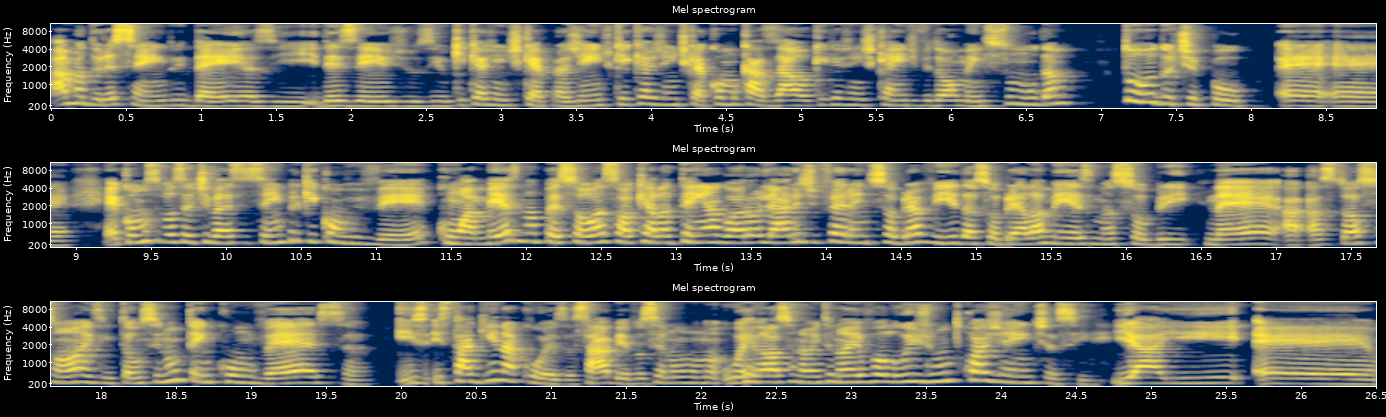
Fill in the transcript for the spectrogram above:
amadurecendo ideias e, e, desejos e o que, que a gente quer pra gente, o que, que a gente quer como casal, o que, que a gente quer individualmente. Isso muda tudo, tipo, é, é, é como se você tivesse sempre que conviver com a mesma pessoa, só que ela tem agora olhares diferentes sobre a vida, sobre ela mesma, sobre, né, a, as situações. Então, se não tem conversa, estagna a coisa, sabe? Você não, o relacionamento não evolui junto com a gente, assim. E aí, é,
